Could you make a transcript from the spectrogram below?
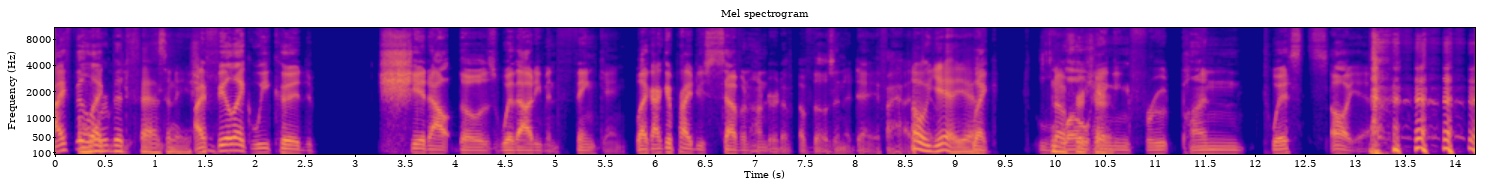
I feel like morbid fascination. I feel like we could shit out those without even thinking. Like I could probably do 700 of, of those in a day if I had Oh, to. yeah, yeah. Like No, low sure. hanging fruit pun twists. Oh yeah.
